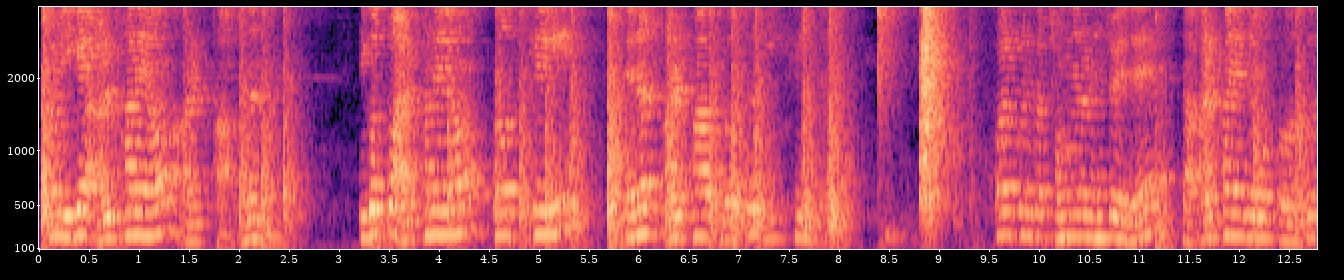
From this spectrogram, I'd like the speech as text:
그럼 이게 알파네요. 알파는 이것도 알파네요. 플러스 K. 얘는 알파 플러스 2K죠. 구할 거니까 정리는 해줘야 돼. 자, 알파의 제곱 플러스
